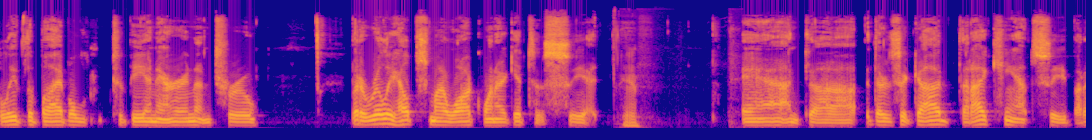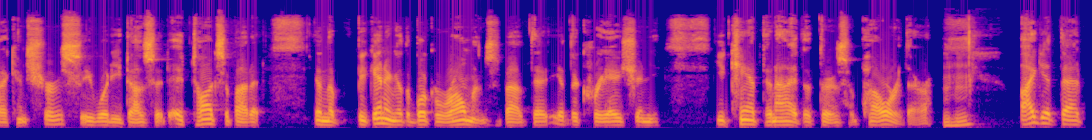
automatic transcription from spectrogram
believe the Bible to be inerrant and true. But it really helps my walk when I get to see it. Yeah. And uh, there's a God that I can't see, but I can sure see what He does. It, it talks about it in the beginning of the book of Romans about the, the creation. You can't deny that there's a power there. Mm-hmm. I get that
